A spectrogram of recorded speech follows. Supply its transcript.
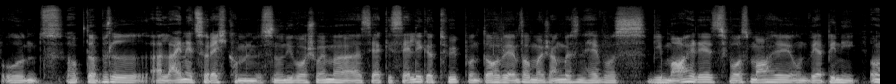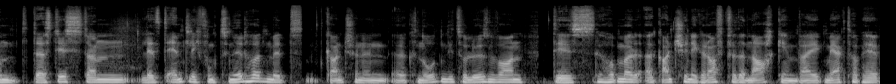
und habe da ein bisschen alleine zurechtkommen müssen. Und ich war schon immer ein sehr geselliger Typ und da habe ich einfach mal schauen müssen, hey, was, wie mache ich das, was mache ich und wer bin ich? Und dass das dann letztendlich funktioniert hat mit ganz schönen äh, Knoten, die zu lösen waren, das hat mir eine ganz schöne Kraft für danach gegeben, weil ich gemerkt habe, hey,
